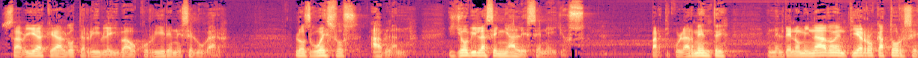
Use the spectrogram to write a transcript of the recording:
Sabía que algo terrible iba a ocurrir en ese lugar. Los huesos hablan y yo vi las señales en ellos, particularmente en el denominado entierro 14.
